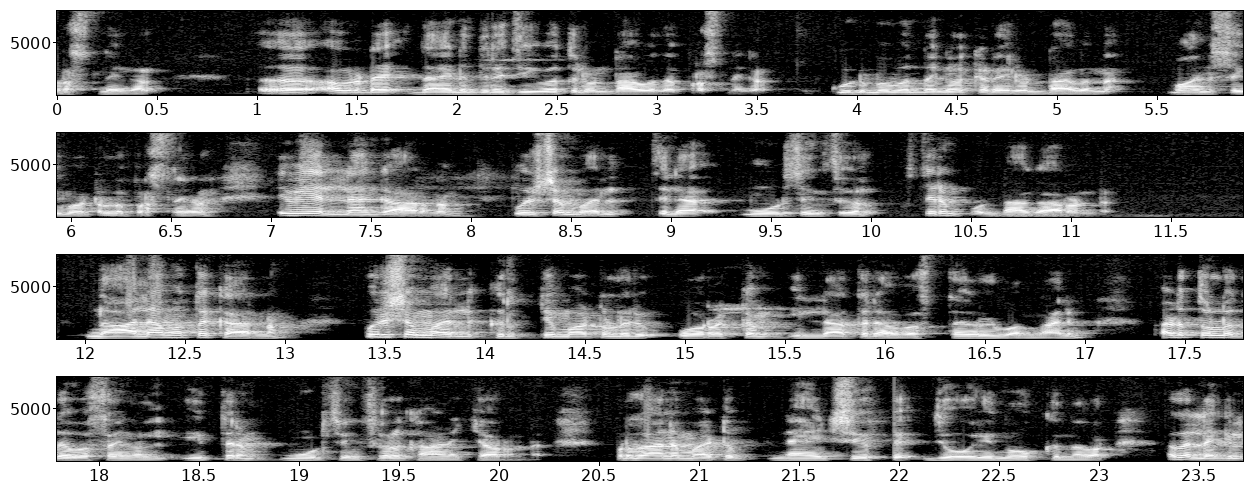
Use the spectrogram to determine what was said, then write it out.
പ്രശ്നങ്ങൾ അവരുടെ ദൈനംദിന ജീവിതത്തിൽ ഉണ്ടാകുന്ന പ്രശ്നങ്ങൾ കുടുംബ ബന്ധങ്ങൾക്കിടയിൽ ഉണ്ടാകുന്ന മാനസികമായിട്ടുള്ള പ്രശ്നങ്ങൾ ഇവയെല്ലാം കാരണം പുരുഷന്മാരിൽ ചില മൂഡ് സ്വിങ്സുകൾ സ്ഥിരം ഉണ്ടാകാറുണ്ട്. നാലാമത്തെ കാരണം പുരുഷന്മാരിൽ കൃത്യമായിട്ടുള്ളൊരു ഉറക്കം ഇല്ലാത്തൊരവസ്ഥകൾ വന്നാലും അടുത്തുള്ള ദിവസങ്ങളിൽ ഇത്തരം മൂഡ് സ്വിങ്സുകൾ കാണിക്കാറുണ്ട്. പ്രധാനമായിട്ടും നൈറ്റ് ഷിഫ്റ്റ് ജോലി നോക്കുന്നവർ അതല്ലെങ്കിൽ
